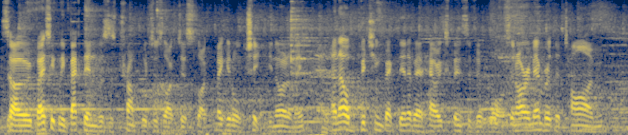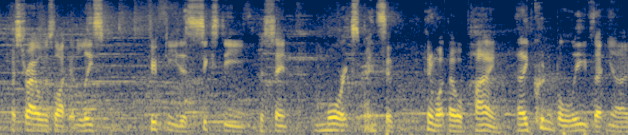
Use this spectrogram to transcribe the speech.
So basically, back then was this Trump, which is like just like make it all cheap. You know what I mean? And they were bitching back then about how expensive it was. And I remember at the time, Australia was like at least fifty to sixty percent more expensive than what they were paying, and they couldn't believe that you know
